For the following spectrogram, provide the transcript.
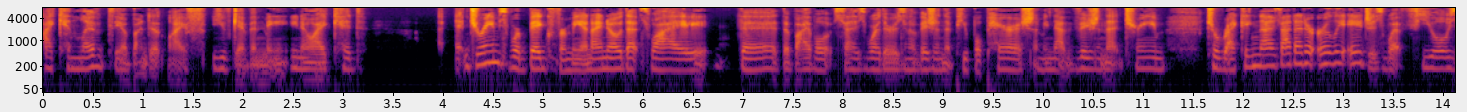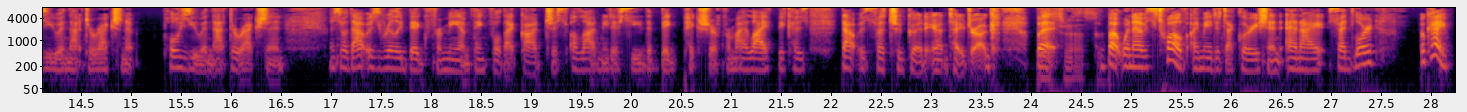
I can live the abundant life you've given me. You know, I could, dreams were big for me. And I know that's why the, the Bible says where there is no vision that people perish. I mean, that vision, that dream to recognize that at an early age is what fuels you in that direction. It pulls you in that direction. And so that was really big for me. I'm thankful that God just allowed me to see the big picture for my life because that was such a good anti drug. But, but when I was 12, I made a declaration and I said, Lord, okay.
